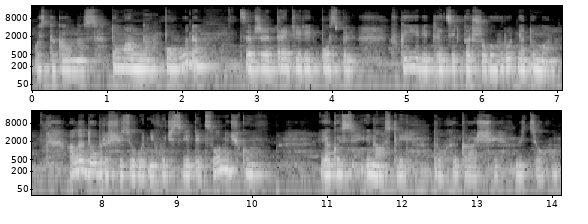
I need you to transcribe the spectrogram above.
Ось така у нас туманна погода. Це вже третій рік поспіль в Києві 31 грудня туман. Але добре, що сьогодні хоч світить сонечко, якось і настрій трохи кращий від цього.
